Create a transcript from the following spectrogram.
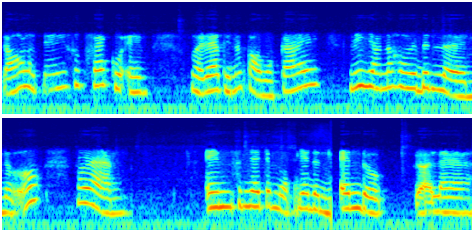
đó là cái xuất phát của em. Ngoài ra thì nó còn một cái lý do nó hơi bên lề nữa đó là em sinh ra trong một gia đình em được gọi là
